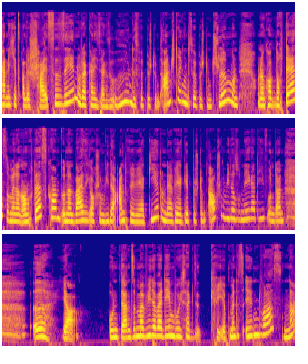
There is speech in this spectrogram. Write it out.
kann ich jetzt alles scheiße sehen oder kann ich sagen so, uh, das wird bestimmt anstrengend und das wird bestimmt schlimm und, und dann kommt noch das und wenn dann auch noch das kommt und dann weiß ich auch schon, wie der andere reagiert und der reagiert bestimmt auch schon wieder so negativ und dann, uh, ja. Und dann sind wir wieder bei dem, wo ich sage, kreiert mir das irgendwas? Nein,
